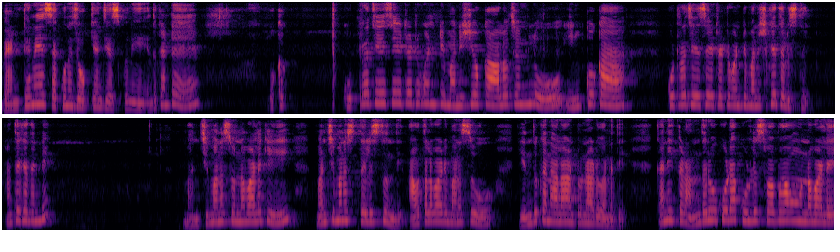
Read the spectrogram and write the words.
వెంటనే శకుని జోక్యం చేసుకుని ఎందుకంటే ఒక కుట్ర చేసేటటువంటి మనిషి యొక్క ఆలోచనలు ఇంకొక కుట్ర చేసేటటువంటి మనిషికే తెలుస్తాయి. అంతే కదండి? మంచి మనసు ఉన్న వాళ్ళకి మంచి మనసు తెలుస్తుంది. అవతలవాడి మనసు ఎందుకని అలా అంటున్నాడు అన్నది. కానీ ఇక్కడ అందరూ కూడా కుళ్ళు స్వభావం ఉన్నవాళ్ళే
